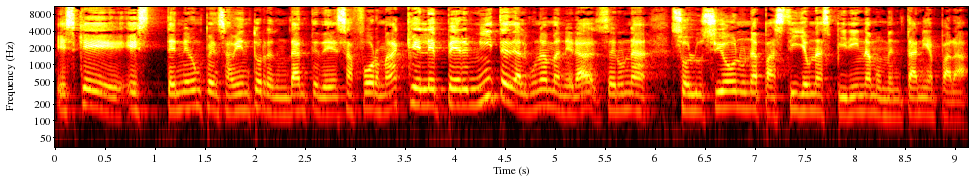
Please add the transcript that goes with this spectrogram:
es que es tener un pensamiento redundante de esa forma que le permite de alguna manera ser una solución, una pastilla, una aspirina momentánea para,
